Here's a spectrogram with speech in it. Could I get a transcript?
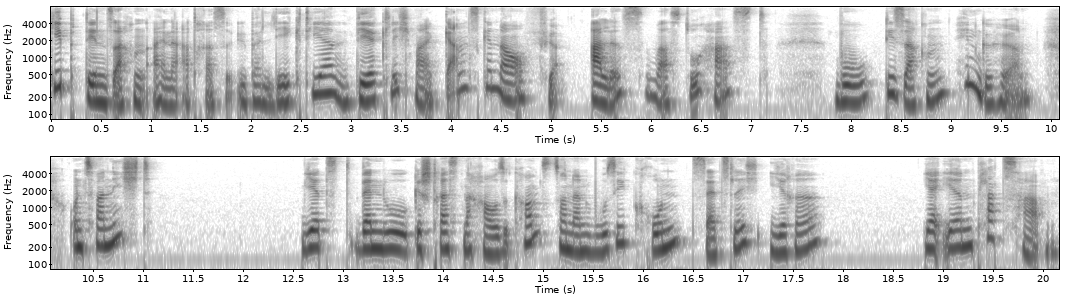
Gib den Sachen eine Adresse. Überleg dir wirklich mal ganz genau für alles, was du hast, wo die Sachen hingehören. Und zwar nicht jetzt, wenn du gestresst nach Hause kommst, sondern wo sie grundsätzlich ihre, ja, ihren Platz haben.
